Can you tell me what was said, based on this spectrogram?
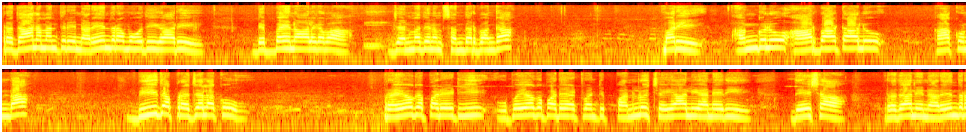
ప్రధానమంత్రి నరేంద్ర మోదీ గారి డెబ్బై నాలుగవ జన్మదినం సందర్భంగా మరి అంగులు ఆర్భాటాలు కాకుండా బీద ప్రజలకు ప్రయోగపడేటి ఉపయోగపడేటువంటి పనులు చేయాలి అనేది దేశ ప్రధాని నరేంద్ర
